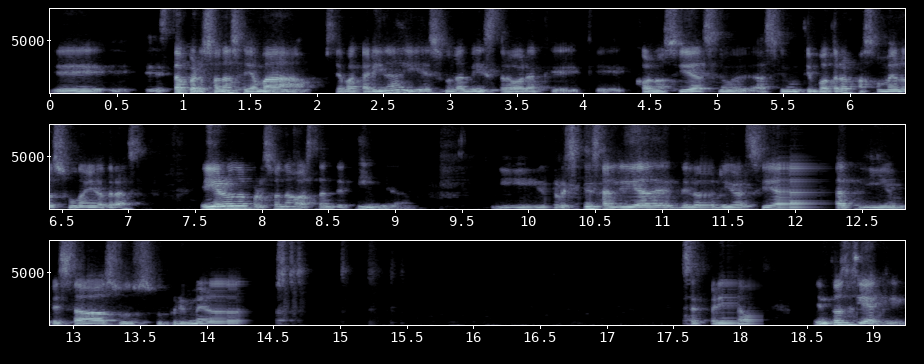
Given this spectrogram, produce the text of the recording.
Eh, esta persona se llama, se llama Karina y es una administradora que, que conocí hace, hace, un tiempo atrás, más o menos un año atrás. Ella era una persona bastante tímida y recién salía de, la universidad y empezaba sus, sus primeros Entonces decía que,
